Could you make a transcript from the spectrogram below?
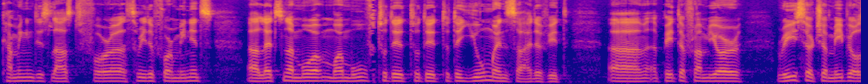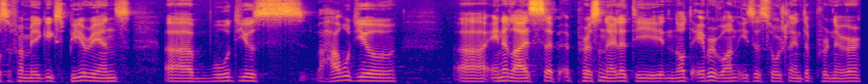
coming in this last four, uh, three to four minutes. Uh, let's now more, more move to the, to, the, to the human side of it. Uh, Peter, from your research or maybe also from your experience, would you, how would you uh, analyze a, a, personality? Not everyone is a social entrepreneur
